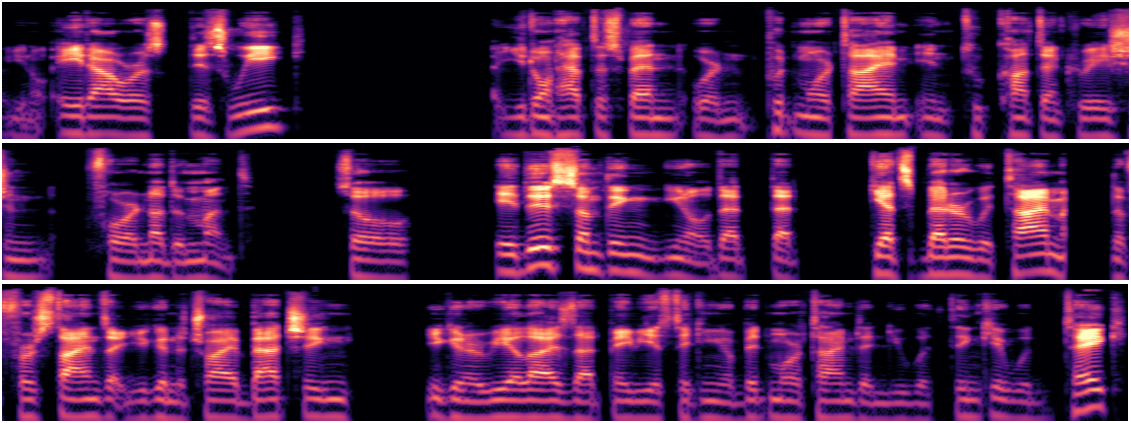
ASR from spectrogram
you know, eight hours this week. You don't have to spend or put more time into content creation for another month. So it is something, you know, that that gets better with time. The first times that you're going to try batching, you're going to realize that maybe it's taking a bit more time than you would think it would take.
